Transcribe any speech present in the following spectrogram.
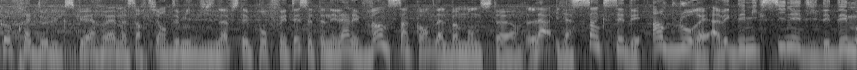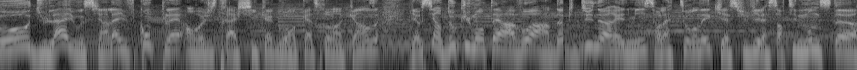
Coffret de luxe que REM a sorti en 2019. C'était pour fêter cette année-là les 25 ans de l'album Monster. Là, il y a 5 CD, un Blu-ray avec des mix inédits, des démos, du live aussi, un live complet enregistré à Chicago en 95. Il y a aussi un documentaire à voir, un doc d'une heure et demie sur la tournée qui a suivi la sortie de Monster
